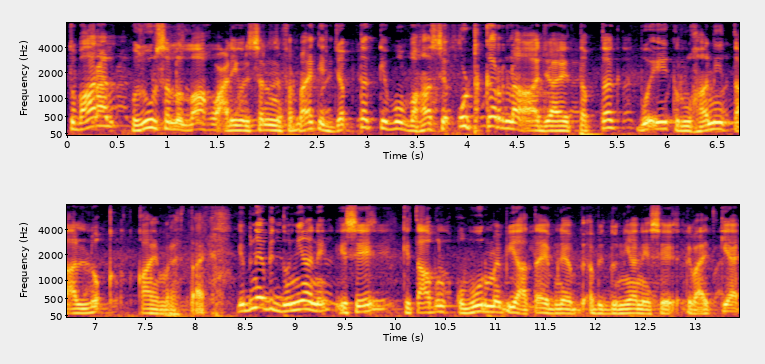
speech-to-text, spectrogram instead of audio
تو بہرحال حضور صلی اللہ علیہ وسلم نے فرمایا کہ جب تک کہ وہ وہاں سے اٹھ کر نہ آ جائے، تب تک وہ ایک روحانی تعلق قائم رہتا ہے۔ ابن ابی دنیا نے اسے کتاب القبور میں بھی آتا ہے۔ ابن ابی دنیا نے اسے روایت کیا ہے۔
